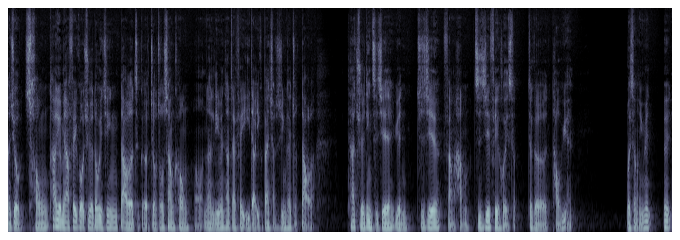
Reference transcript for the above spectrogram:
那就从他原本要飞过去的，都已经到了这个九州上空哦。那理论上再飞一到一个半小时应该就到了。他决定直接原直接返航，直接飞回这个桃园。为什么？因为因为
